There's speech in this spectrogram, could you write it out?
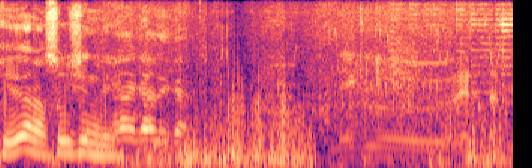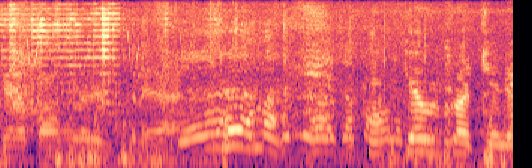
ఇదేనా చూసింది? నీకు రెండు కూడా తెలుస్తలేదా? ఇంకే ఉడికొచ్చింది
